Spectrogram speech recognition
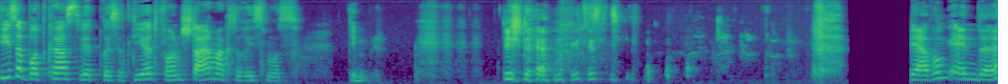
Dieser Podcast wird präsentiert von Steiermark Tourismus. Die, die Steiermark ist die. Werbung Ende.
